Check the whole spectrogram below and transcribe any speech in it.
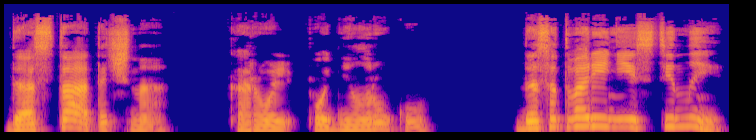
Достаточно, король поднял руку до сотворения стены,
